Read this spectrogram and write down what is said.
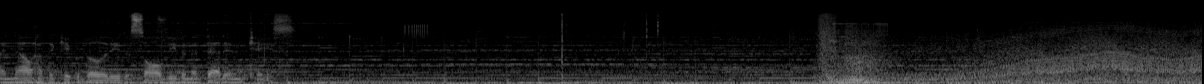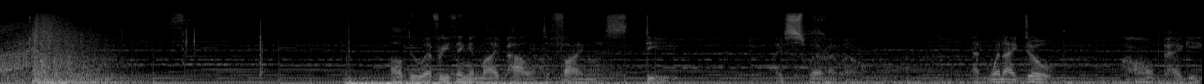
I now have the capability to solve even a dead end case. I'll do everything in my power to find this D. I swear I will. And when I do, oh, Peggy.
